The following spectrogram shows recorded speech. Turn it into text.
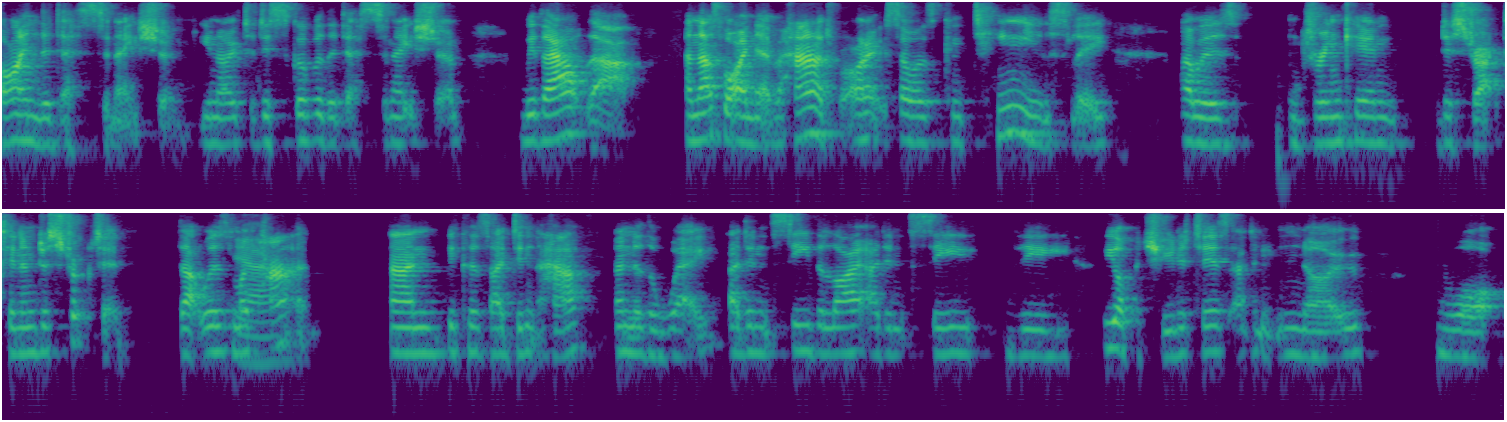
find the destination you know to discover the destination without that and that's what i never had right so i was continuously i was drinking distracting and destructing that was my yeah. pattern and because i didn't have another way. I didn't see the light. I didn't see the the opportunities. I didn't know what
